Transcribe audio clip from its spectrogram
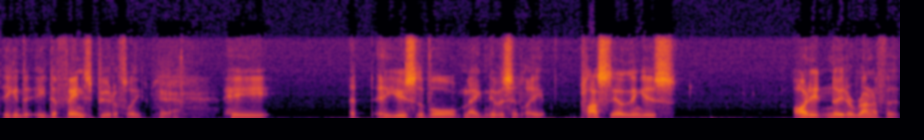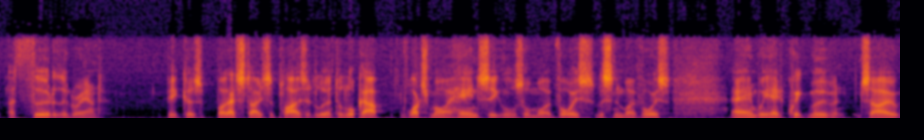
He can he defends beautifully. Yeah. He uh, he used the ball magnificently. Plus the other thing is, I didn't need a runner for a third of the ground because by that stage the players had learnt to look up, watch my hand signals or my voice, listen to my voice, and we had quick movement. So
